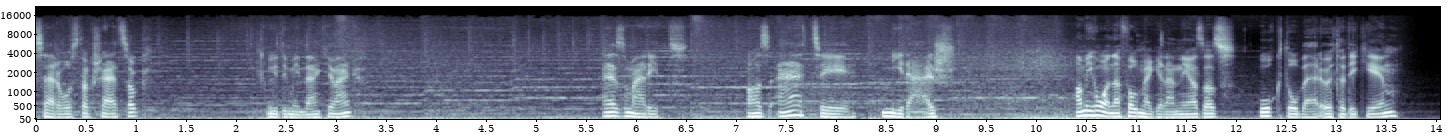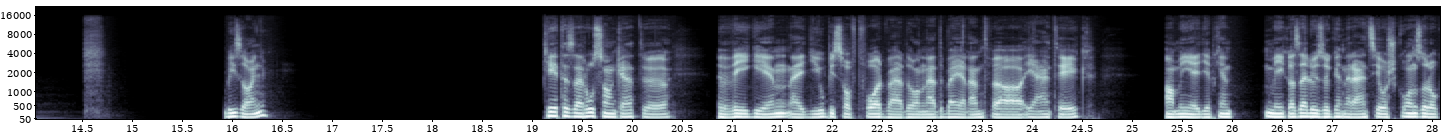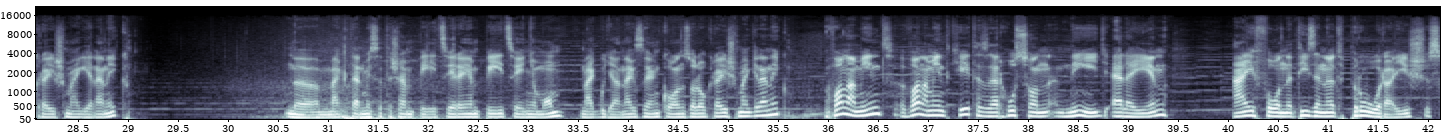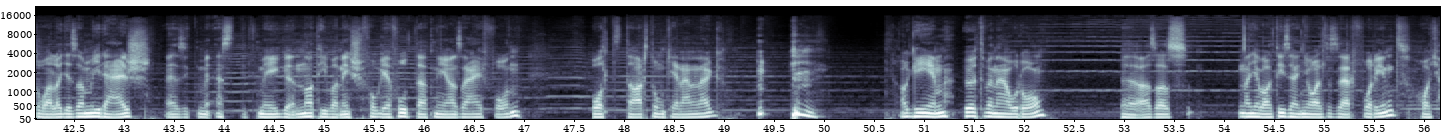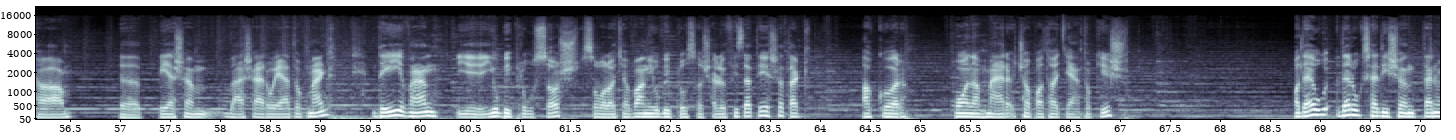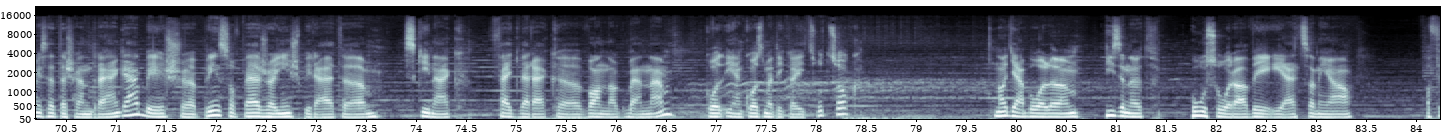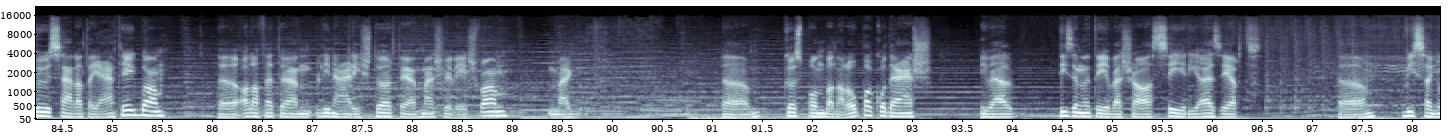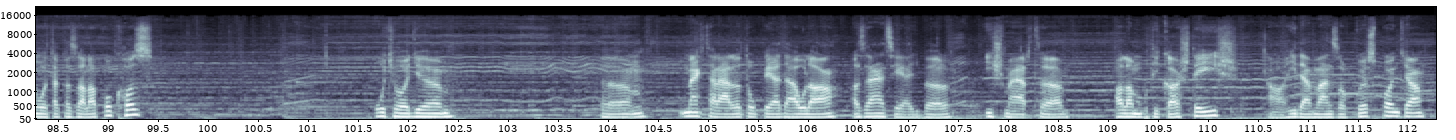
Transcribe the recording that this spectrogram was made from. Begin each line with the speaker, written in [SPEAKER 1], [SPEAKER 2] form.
[SPEAKER 1] Szervusztok srácok! Üdv mindenkinek! Ez már itt az AC Mirage, ami holnap fog megjelenni, azaz október 5-én. Bizony. 2022 végén egy Ubisoft Forwardon lett bejelentve a játék, ami egyébként még az előző generációs konzolokra is megjelenik, meg természetesen PC-re, én PC nyomom, meg ugye a Next Gen konzolokra is megjelenik. Valamint, valamint 2024 elején iPhone 15 Pro-ra is, szóval hogy ez a Mirage, ez itt, ezt itt még natívan is fogja futtatni az iPhone. Ott tartunk jelenleg. a game 50 euró, azaz nagyjából 18 ezer forint, hogyha PSN vásároljátok meg, de nyilván Ubi Plusos, szóval hogyha van Ubi Plusos előfizetésetek, akkor holnap már csapathatjátok is. A Deluxe Edition természetesen drágább, és Prince of Persia inspirált skinek, fegyverek vannak bennem, ilyen kozmetikai cuccok. Nagyjából 15-20 óra végigjátszani a, a főszállat a játékban, alapvetően lineáris történetmesélés van, meg központban a lopakodás, mivel 15 éves a széria, ezért visszanyúltak az alapokhoz. Úgyhogy megtalálható például a, az AC1-ből ismert Alamuti kastély is, a Hidden központja,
